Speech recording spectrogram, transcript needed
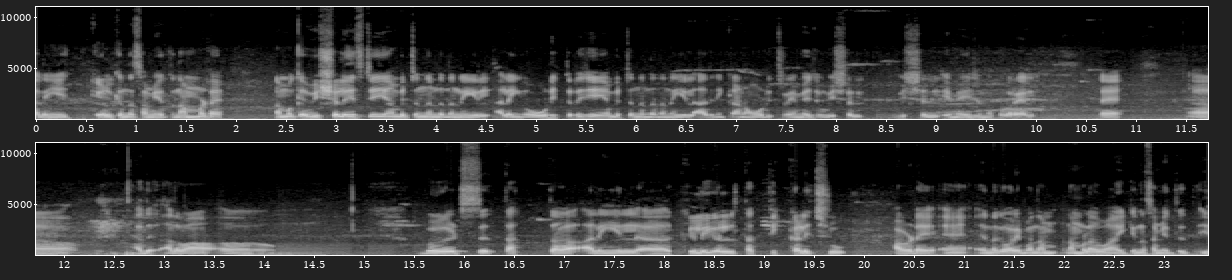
അല്ലെങ്കിൽ കേൾക്കുന്ന സമയത്ത് നമ്മുടെ നമുക്ക് വിഷ്വലൈസ് ചെയ്യാൻ പറ്റുന്നുണ്ടെന്നുണ്ടെങ്കിൽ അല്ലെങ്കിൽ ഓഡിറ്റർ ചെയ്യാൻ പറ്റുന്നുണ്ടെന്നുണ്ടെങ്കിൽ അതിനേക്കാണ് ഓഡിറ്റർ ഇമേജും വിഷ്വൽ വിഷ്വൽ ഇമേജ് എന്നൊക്കെ പറയാൽ അല്ലേ? അത് അഥവാ ബേഡ്സ് തത്ത അല്ലെങ്കിൽ കിളികൾ തത്തിക്കളിച്ചു അവിടെ. എന്നൊക്കെ പറയുമ്പോൾ നം നമ്മൾ വായിക്കുന്ന സമയത്ത് ഈ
